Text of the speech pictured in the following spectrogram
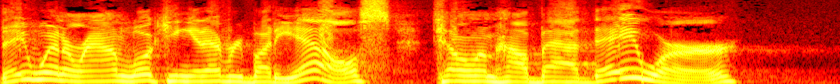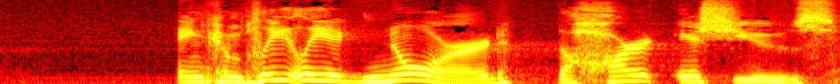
They went around looking at everybody else, telling them how bad they were, and completely ignored the heart issues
